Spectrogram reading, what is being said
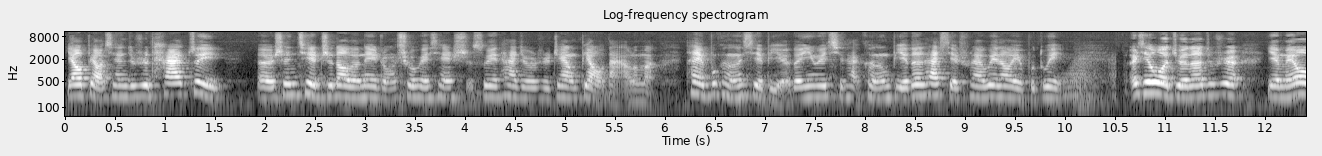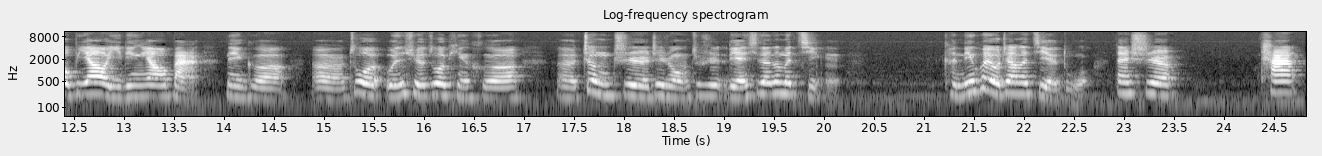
要表现就是他最呃深切知道的那种社会现实，所以他就是这样表达了嘛。他也不可能写别的，因为其他可能别的他写出来味道也不对。而且我觉得就是也没有必要一定要把那个呃作文学作品和呃政治这种就是联系的那么紧，肯定会有这样的解读，但是他。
